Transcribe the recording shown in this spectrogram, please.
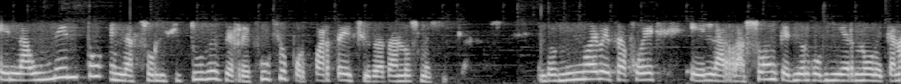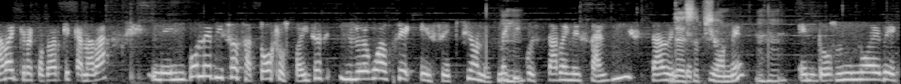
el aumento en las solicitudes de refugio por parte de ciudadanos mexicanos. En 2009 esa fue eh, la razón que dio el gobierno de Canadá. Hay que recordar que Canadá le impone visas a todos los países y luego hace excepciones. México estaba en esa lista de, excepciones. En 2009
